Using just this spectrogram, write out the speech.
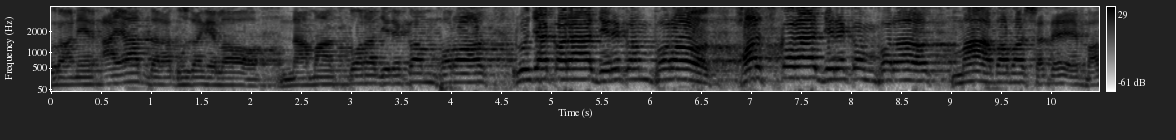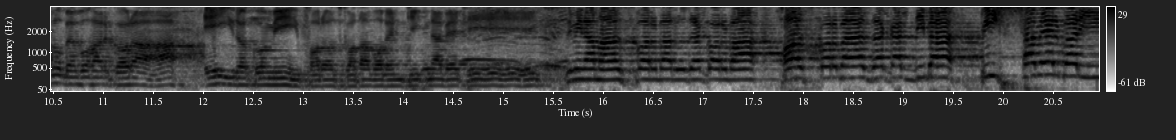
কোরআনের আয়াত দ্বারা বোঝা গেল নামাজ পড়া যেরকম ফরজ, রোজা করা যেরকম ফরজ, হজ করা যেরকম ফরজ, মা বাবার সাথে ভালো ব্যবহার করা এই রকমই ফরজ কথা বলেন ঠিক না বেঠিক তুমি নামাজ পড়বা, রোজা করবা, হজ করবা জাকাত দিবা পিসাবের বাড়ি,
